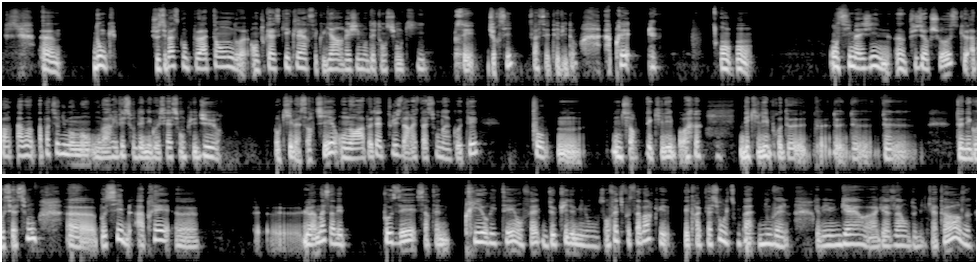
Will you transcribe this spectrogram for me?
donc, je ne sais pas ce qu'on peut attendre. En tout cas, ce qui est clair, c'est qu'il y a un régime en détention qui s'est durci. Ça, c'est évident. Après, on, s'imagine plusieurs choses. Que à, partir du moment où on va arriver sur des négociations plus dures pour qui va sortir. On aura peut-être plus d'arrestations d'un côté pour mm, une sorte d'équilibre, d'équilibre de, de, de, négociation euh, possible. Après, euh, euh, le Hamas avait posé certaines priorité en fait depuis 2011. En fait, il faut savoir que les tractations, elles ne sont pas nouvelles. Il y avait eu une guerre à Gaza en 2014.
